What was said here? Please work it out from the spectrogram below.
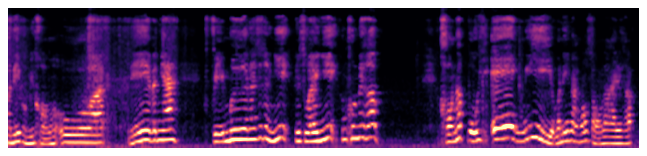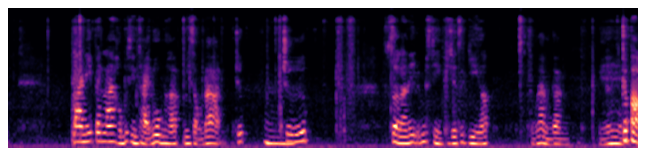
วันนี้ผมมีของมาอวด นี่เป็นไง ฝีมือนะที่อย่างนี้ สวยๆอย่างนี้ คุณคุณไหมครับ ของน้าปุ๋ยเอง นี่ วันนี้มาพร้อมสองลายเลยครับ ลายนี้เป็นลายของผู้สินถ่ายรูปนะครับ มีสองด้าน ชึบอืมชึบส่วนลายนี้เป็นผู้สินคิเชสกีครับสองด้านเหมือนกันนี่กระเป๋า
